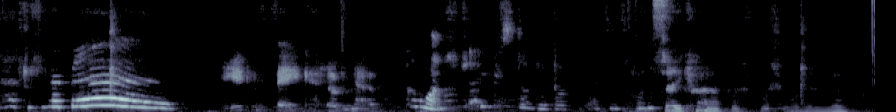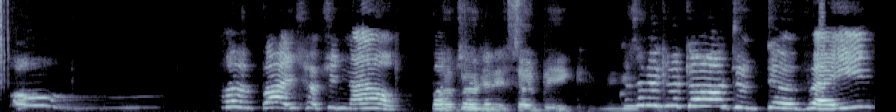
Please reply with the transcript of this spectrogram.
Tess, what should I build? You can think, I don't know. Come on, Jake, stop this up. Let's say kind of wish wish it was in. Oh! I'm bad at touching now. Why But building it so big? Because I'm making a garden, the rain.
